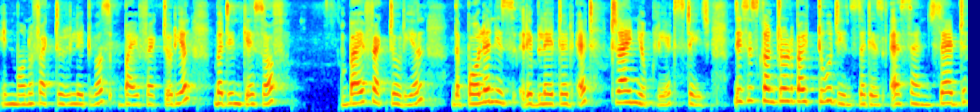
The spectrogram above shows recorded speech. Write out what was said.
in monofactorial it was bifactorial but in case of bifactorial the pollen is liberated at trinucleate stage. This is controlled by two genes that is S and Z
